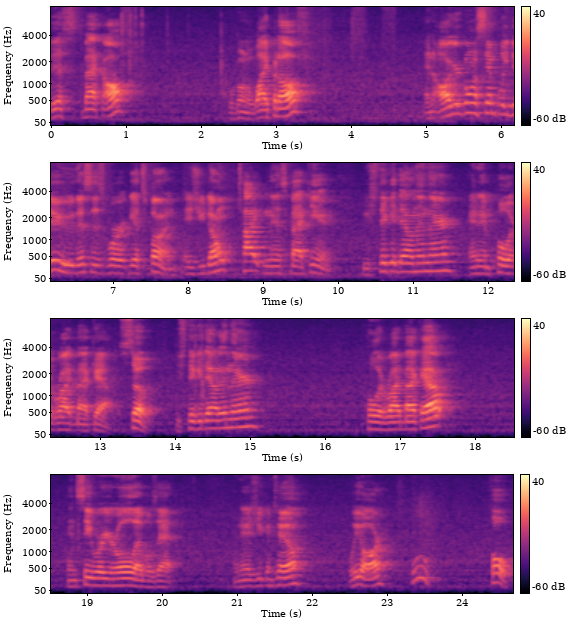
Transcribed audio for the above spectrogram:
this back off. We're going to wipe it off. And all you're going to simply do, this is where it gets fun, is you don't tighten this back in. You stick it down in there and then pull it right back out. So you stick it down in there, pull it right back out, and see where your oil level's at. And as you can tell, we are full,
